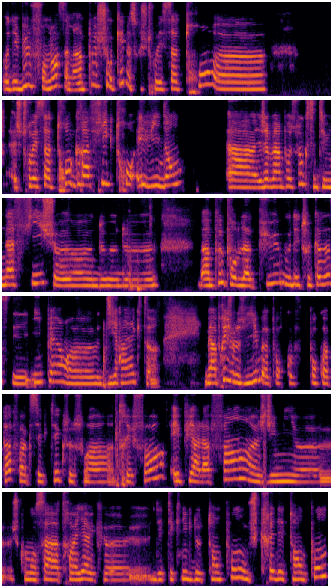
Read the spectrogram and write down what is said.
au, début, le fond noir, ça m'a un peu choqué parce que je trouvais ça trop, euh, je trouvais ça trop graphique, trop évident. J'avais l'impression que c'était une affiche de un peu pour de la pub ou des trucs comme ça. C'était hyper euh, direct. Mais après, je me suis dit, bah, pourquoi, pourquoi pas, faut accepter que ce soit très fort. Et puis à la fin, j'ai mis, je commençais à travailler avec des techniques de tampons où je crée des tampons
